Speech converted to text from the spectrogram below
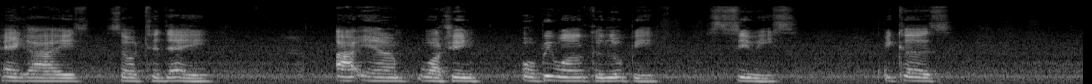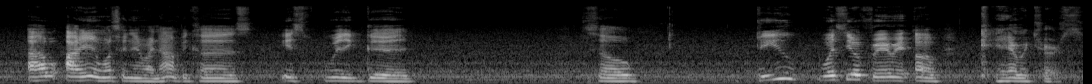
Hey guys, so today I am watching Obi-Wan Kenobi series because I, I am watching it right now because it's really good. So, do you, what's your favorite of characters?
